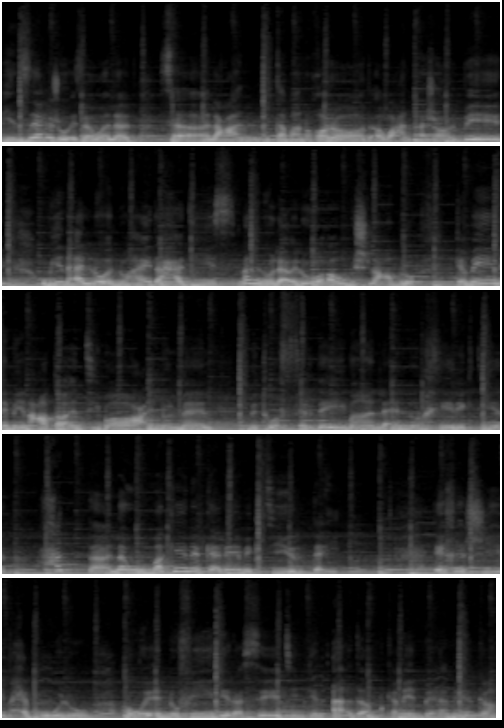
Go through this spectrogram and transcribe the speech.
بينزعجوا إذا ولد سأل عن ثمن غرض أو عن أجار بيت وبينقال له إنه هيدا حديث منه لإله أو مش لعمره. كمان بينعطى انطباع إنه المال متوفر دايما لأنه الخير كتير حتى لو ما كان الكلام كتير دقيق. آخر شي بحب أقوله هو إنه في دراسات يمكن أقدم كمان بأمريكا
